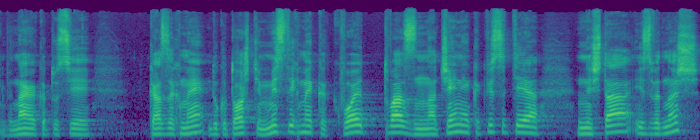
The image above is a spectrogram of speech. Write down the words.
Веднага като си казахме, докато още мислихме какво е това значение, какви са тия неща, изведнъж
